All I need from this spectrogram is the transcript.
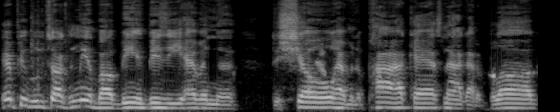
There are people who talk to me about being busy, having the the show, having a podcast. Now I got a blog,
